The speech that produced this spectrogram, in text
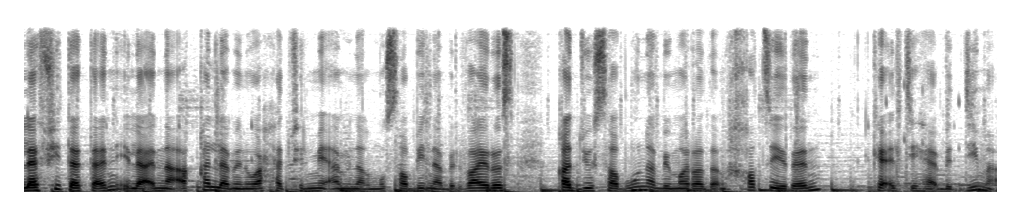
لافتة إلى أن أقل أقل من 1% من المصابين بالفيروس قد يصابون بمرض خطير كالتهاب الدماغ.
